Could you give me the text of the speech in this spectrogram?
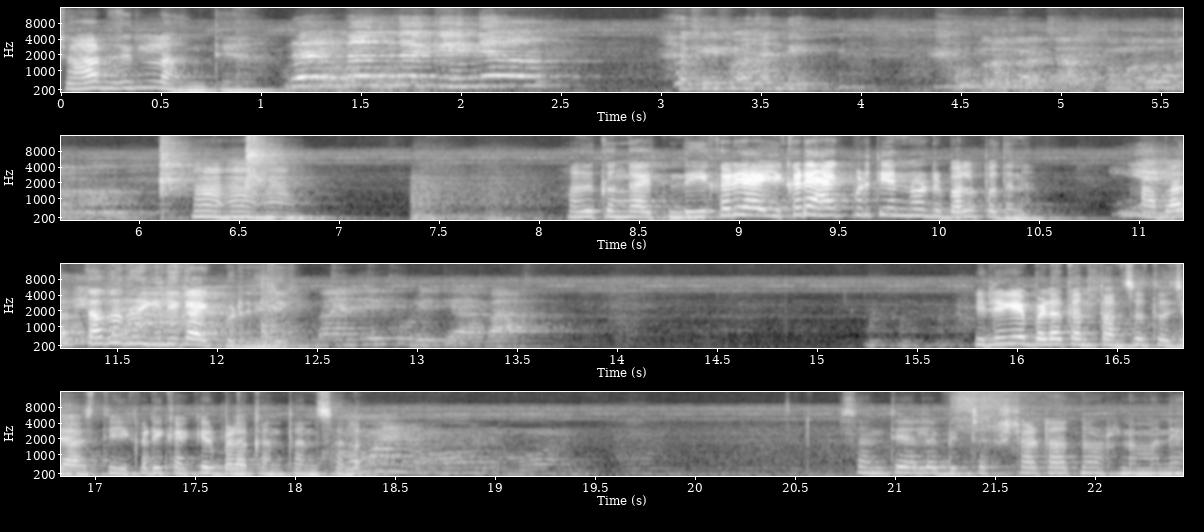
ಚಾರ್ಜ್ ಇಲ್ಲ ಅಂತೆ ಹಾಂ ಹಾಂ ಹಾಂ ಅದಕ್ಕೆ ಹಂಗಾಯ್ತು. ಈ ಕಡೆ ಈ ಕಡೆ ಹಾಕ್ಬಿಡ್ತೀನಿ ನೋಡ್ರಿ ಬಲ್ಪ್ ಅದನ್ನು. ಆ ಬಲ್ಪ್ ತೆಗೆದು ಇಲ್ಲಿಗೆ ಹಾಕ್ಬಿಡ್ರಿ ಇಲ್ಲಿ ಇಲ್ಲಿಗೆ ಬೆಳಕಂತ ಅನ್ಸುತ್ತೆ ಜಾಸ್ತಿ, ಈ ಕಡೆಗೆ ಹಾಕಿದ್ರೆ ಬೆಳಕಂತ ಅನ್ಸಲ್ಲ. ಸಂತೆ ಎಲ್ಲ ಬಿಚ್ಚಕ್ಕೆ ಸ್ಟಾರ್ಟ್ ಆಯ್ತು ನೋಡ್ರಿ ನಮ್ಮ ಮನೆ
